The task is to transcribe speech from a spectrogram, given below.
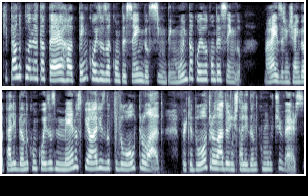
que tá no planeta Terra, tem coisas acontecendo, sim, tem muita coisa acontecendo. Mas a gente ainda tá lidando com coisas menos piores do que do outro lado. Porque do outro lado a gente tá lidando com o multiverso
